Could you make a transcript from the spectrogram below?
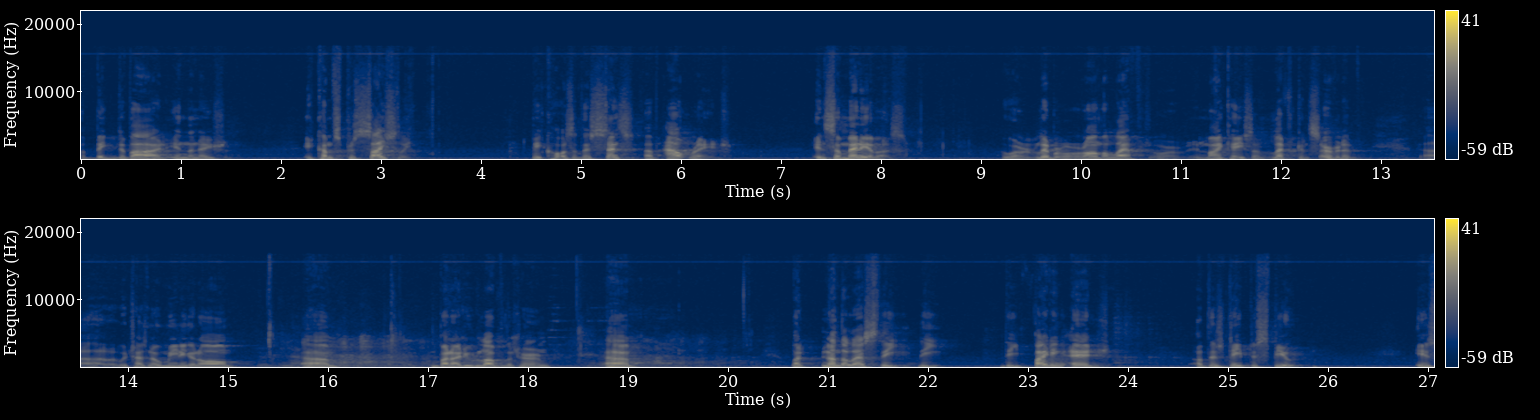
a big divide in the nation, it comes precisely because of this sense of outrage in so many of us who are liberal or on the left, or in my case, a left conservative, uh, which has no meaning at all. Um, but I do love the term. Um, but nonetheless, the, the, the fighting edge of this deep dispute is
